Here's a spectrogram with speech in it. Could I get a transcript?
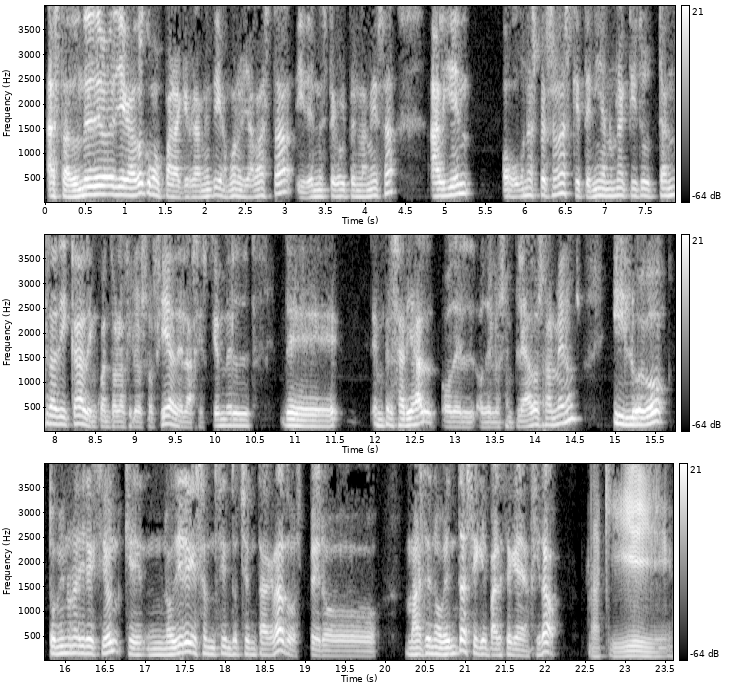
hasta dónde debe haber llegado como para que realmente digan, bueno, ya basta y den este golpe en la mesa. Alguien o unas personas que tenían una actitud tan radical en cuanto a la filosofía de la gestión del, de, empresarial o, del, o de los empleados al menos, y luego tomen una dirección que no diré que son 180 grados, pero más de 90 sí que parece que hayan girado. Aquí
